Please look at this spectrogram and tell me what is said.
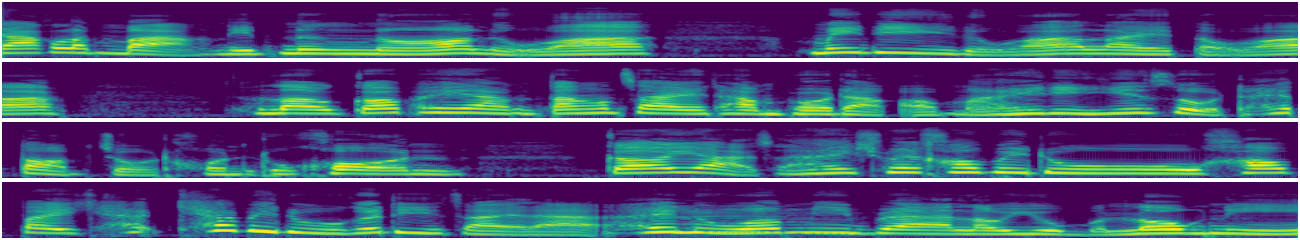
ยากลำบากนิดนึงเนาะหรือว่าไม่ดีหรือว่าอะไรแต่ว่าเราก็พยายามตั้งใจทำ product ออกมาให้ดีที่สุด ให้ตอบโจทย์คนทุกคน ก็อยากจะให้ช่วยเข้าไปดูเข้าไปแค่แค่ไปดูก็ดีใจแล้ว ให้รู้ว่ามีแบรนด์เราอยู่บนโลกนี้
